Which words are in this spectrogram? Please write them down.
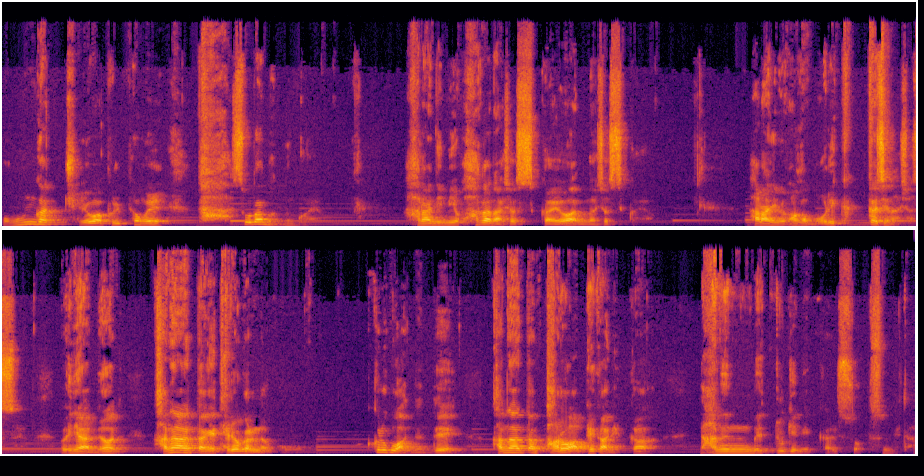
온갖 죄와 불평을 다 쏟아놓는 거예요. 하나님이 화가 나셨을까요? 안 나셨을까요? 하나님의 화가 머리 끝까지 나셨어요. 왜냐하면 가나안 땅에 데려가려고 끌고 왔는데 가나안 땅 바로 앞에 가니까 나는 메뚜기니까 할 수 없습니다.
